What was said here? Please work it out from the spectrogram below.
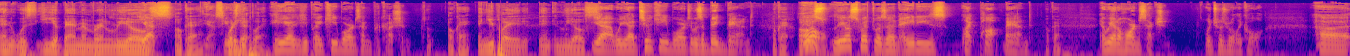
And was he a band member in Leo's? Yes. Okay. Yes. what did he play? He uh, he played keyboards and percussion. Okay. And you played in, in Leo's? Yeah, we had two keyboards. It was a big band. Okay. Leo, Oh. Leo Swift was an '80s like pop band. Okay. and we had a horn section, which was really cool. Uh,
